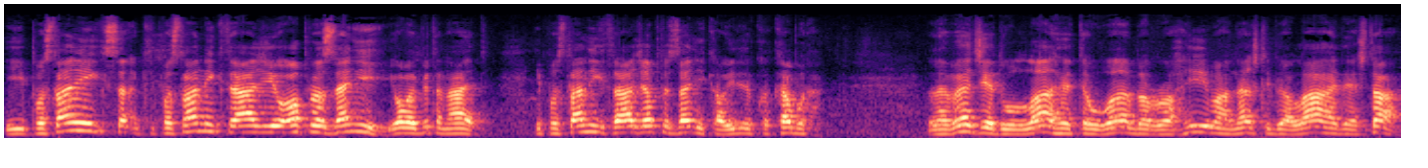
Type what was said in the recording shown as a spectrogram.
i poslanik, poslanik traži oprost za njih, i ovo je bitan ajet, i poslanik traži oprost za njih, kao ide kod kabura. Leveđedu Allahe te uvaber rahima, našli bi Allahe da je šta?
